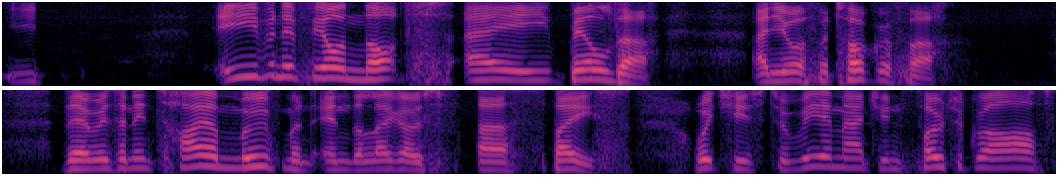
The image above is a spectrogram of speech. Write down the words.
you, even if you're not a builder and you're a photographer, there is an entire movement in the Lego uh, space, which is to reimagine photographs,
